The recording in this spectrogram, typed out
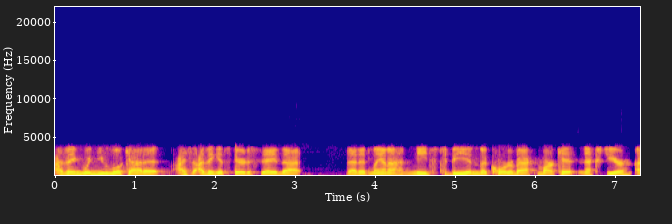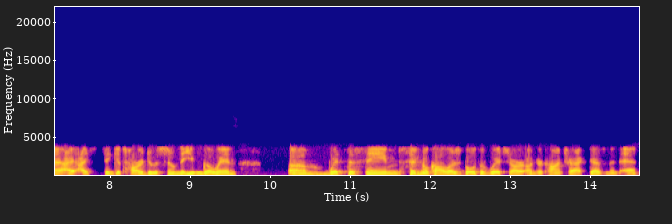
I think when you look at it, I, th- I think it's fair to say that that Atlanta needs to be in the quarterback market next year. I, I, I think it's hard to assume that you can go in um, with the same signal callers, both of which are under contract, Desmond and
